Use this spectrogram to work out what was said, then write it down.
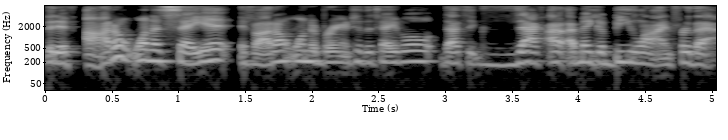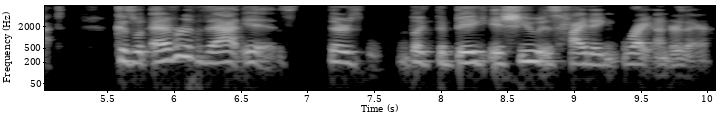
that if I don't want to say it, if I don't want to bring it to the table, that's exact. I, I make a beeline for that because whatever that is, there's like the big issue is hiding right under there.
